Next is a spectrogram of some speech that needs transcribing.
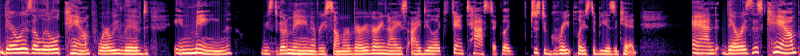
there was a little camp where we lived in Maine we used to go to Maine every summer. Very, very nice, idyllic, fantastic, like just a great place to be as a kid. And there was this camp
